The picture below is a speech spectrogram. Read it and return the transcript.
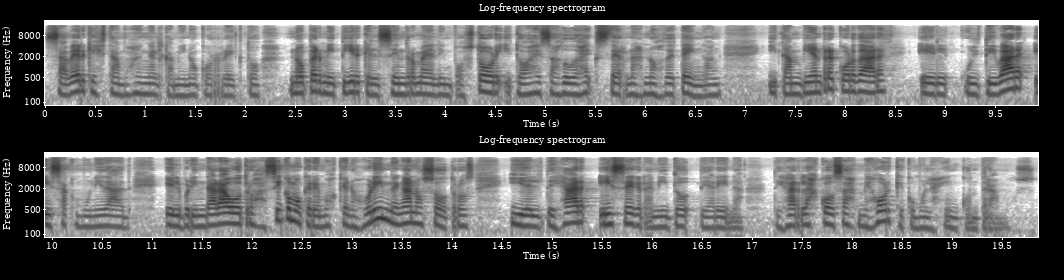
saber que estamos en el camino correcto, no permitir que el síndrome del impostor y todas esas dudas externas nos detengan y también recordar el cultivar esa comunidad, el brindar a otros así como queremos que nos brinden a nosotros y el dejar ese granito de arena, dejar las cosas mejor que como las encontramos.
